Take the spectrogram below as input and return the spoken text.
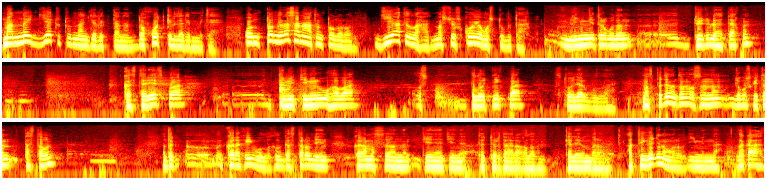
Манна дия тутундан жарыктанан доход киллереммите. Онтон ыра санатын толорон. Дия тылахан мастерской оңостубута. Билинги тургудан төтүлү хаттакпын. Кастарес бар, темир темир уха бар. плотник бар, столяр булла. Маспытын осының жүгіс кетен таставын. Ата каракай булла, кылгастар олейін карамасының тиене-тиене төттөрді ара қалабын. Кәлебін барабын. Атыға жана барабын, именно. Заказ,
